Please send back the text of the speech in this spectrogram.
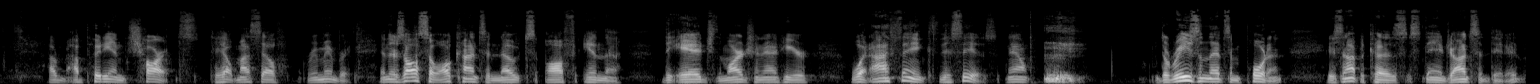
I, I put in charts to help myself remember it. And there's also all kinds of notes off in the, the edge, the margin out here, what I think this is. Now, The reason that's important is not because Stan Johnson did it.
